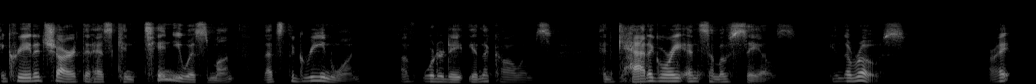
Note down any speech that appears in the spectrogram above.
and create a chart that has continuous month, that's the green one, of order date in the columns, and category and sum of sales in the rows. All right,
